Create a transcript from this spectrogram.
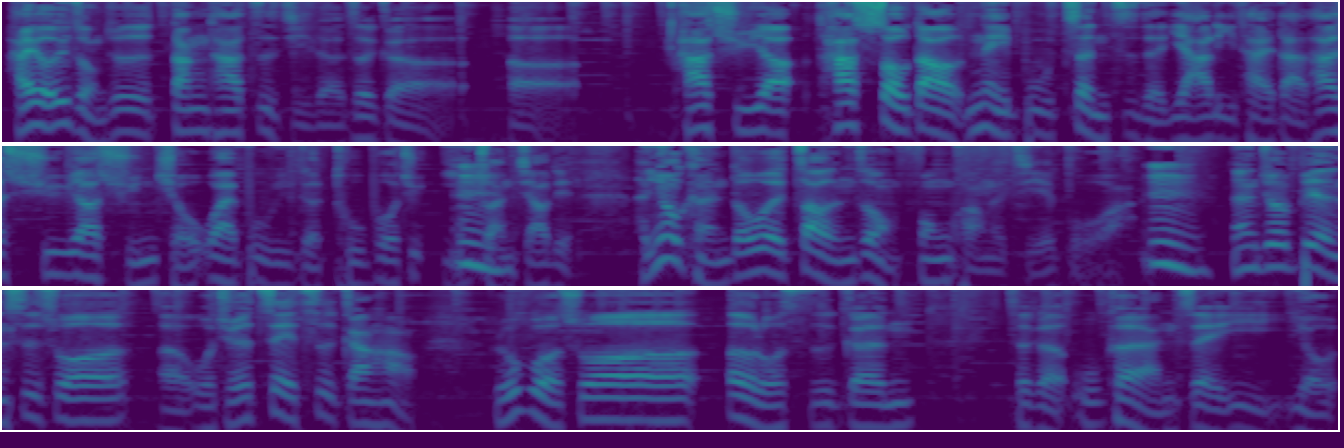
还有一种就是当他自己的这个呃，他需要他受到内部政治的压力太大，他需要寻求外部一个突破去移转焦点，很有可能都会造成这种疯狂的结果啊。嗯，但就变成是说，呃，我觉得这次刚好。如果说俄罗斯跟这个乌克兰这一有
